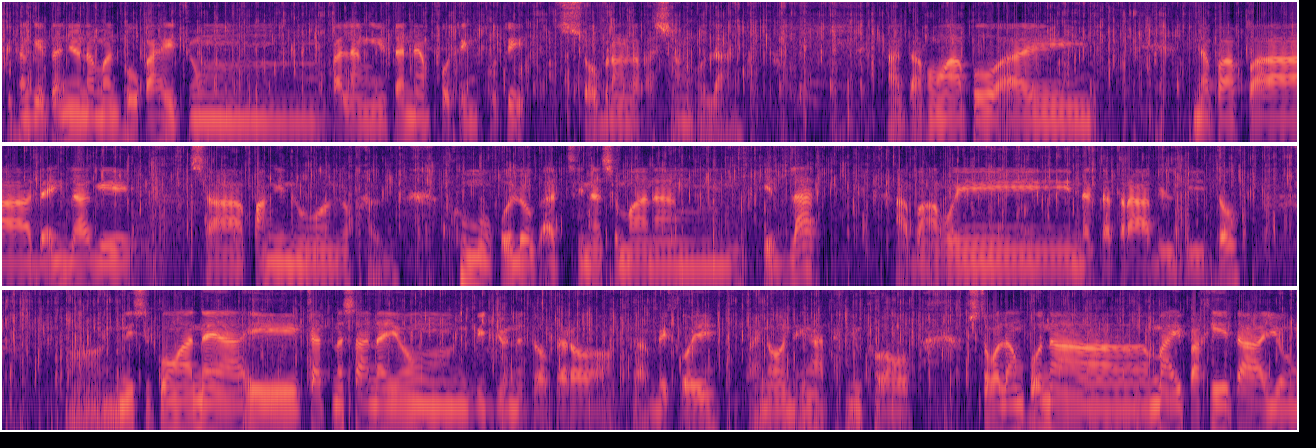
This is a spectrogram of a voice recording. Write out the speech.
Kitang-kita nyo naman po kahit yung kalangitan ng puting-puti. Sobrang lakas ng ulan. At ako nga po ay napapadaing lagi sa Panginoon kapag kumukulog at sinasama ng kidlat habang ako'y nagta-travel dito. Uh, inisip ko nga na i-cut na sana yung video na to pero sabi ko eh, Panginoon ingatan po ako. Gusto ko lang po na maipakita yung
